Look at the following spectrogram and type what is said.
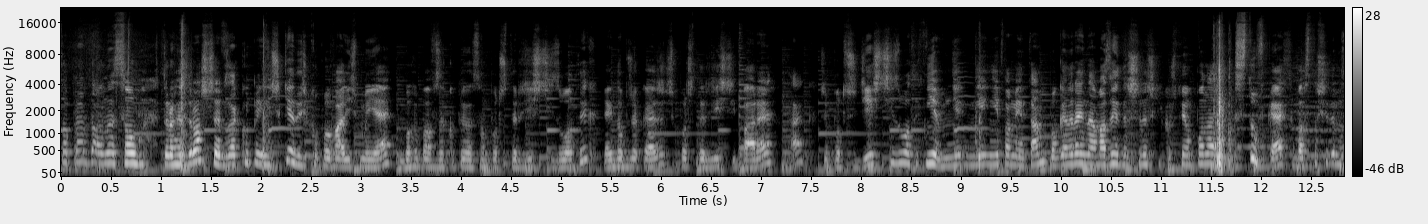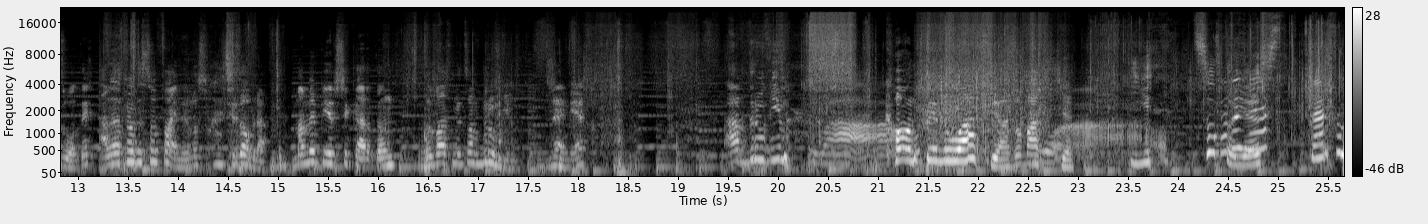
Co prawda one są trochę droższe w zakupie niż kiedyś kupowaliśmy je, bo chyba w zakupie one są po 40 zł, jak dobrze kojarzę, czy po 40 parę, tak? Czy po 30 zł? Nie wiem, nie, nie, nie pamiętam, bo generalnie na Amazonie te szczeleczki kosztują ponad stówkę, chyba 107 zł, ale naprawdę są fajne. No słuchajcie, dobra, mamy pierwszy karton, zobaczmy co w drugim drzemie. A w drugim Wow. kontynuacja, zobaczcie. Je, co to jest? Perfum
